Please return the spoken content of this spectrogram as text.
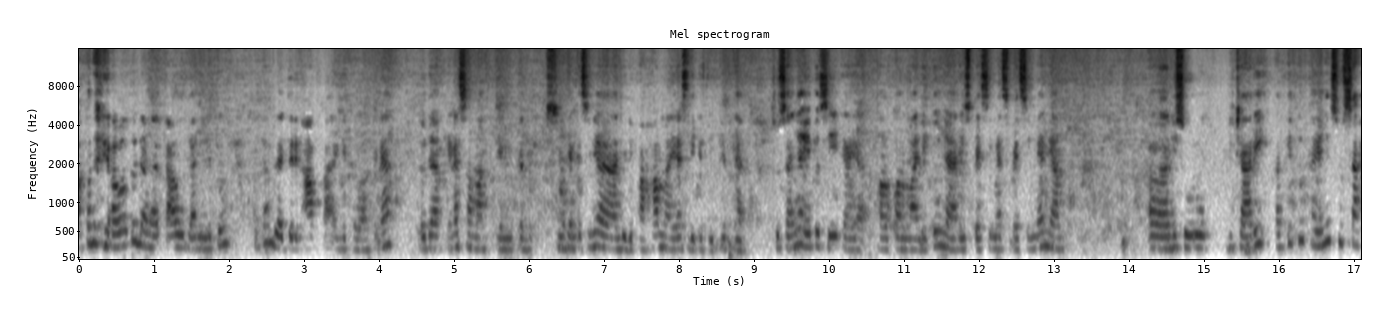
aku dari awal tuh udah nggak tahu kan ini tuh kita belajarin apa gitu loh. Akhirnya udah akhirnya semakin ke semakin ke sini ya jadi paham lah ya sedikit sedikit ya susahnya itu sih kayak kalau online itu nyari spesimen-spesimen yang eh, disuruh dicari tapi tuh kayaknya susah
